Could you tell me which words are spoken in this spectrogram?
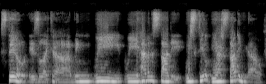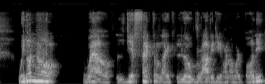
still is like uh, we we we haven't studied. We still we are studying now. We don't know well the effect of like low gravity on our body.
